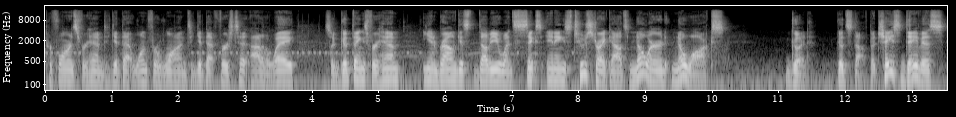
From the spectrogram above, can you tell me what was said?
performance for him to get that one for one, to get that first hit out of the way. So good things for him. Ian Brown gets the W, went six innings, two strikeouts, no earned, no walks. Good. Good stuff. But Chase Davis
